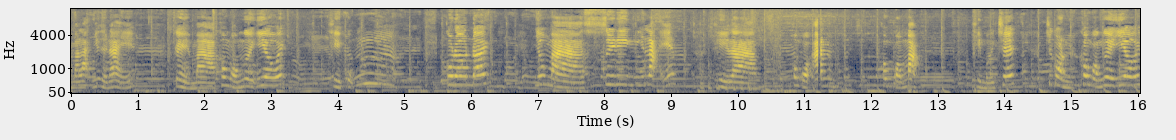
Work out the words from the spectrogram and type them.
mà lạnh như thế này ấy Kể mà không có người yêu ấy Thì cũng cô đơn đấy. Nhưng mà suy đi nghĩ lại ấy Thì là không có ăn Không có mặc Thì mới chết. Chứ còn không có người yêu ấy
